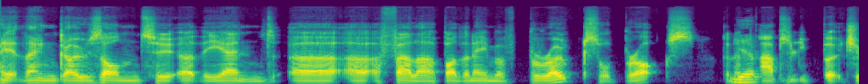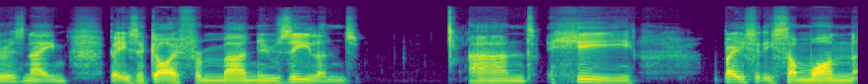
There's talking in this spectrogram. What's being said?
it then goes on to at the end uh, a, a fella by the name of Brooks or Brox. Going to Yep. absolutely butcher his name, but he's a guy from uh, New Zealand, and he basically someone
